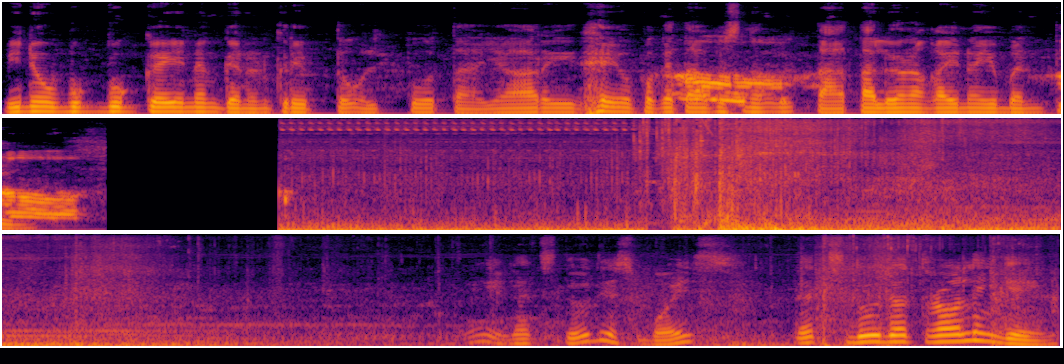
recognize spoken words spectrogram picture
binubugbog kayo ng ganun crypto ult puta yari kayo pagkatapos Oo. ng tatalo na kayo ng ibang team Oo. Hey let's do this boys. Let's do the trolling game.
